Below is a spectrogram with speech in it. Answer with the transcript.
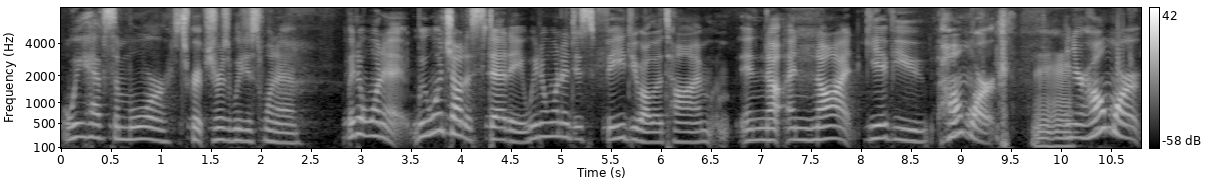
We have some more scriptures. We just want to. We don't want to. We want y'all to study. We don't want to just feed you all the time and not and not give you homework. Mm-hmm. And your homework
